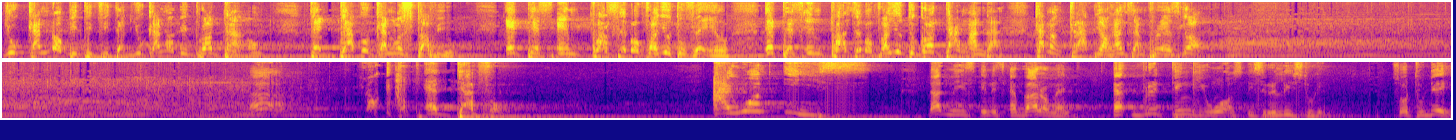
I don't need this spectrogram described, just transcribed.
You cannot be defeated, you cannot be brought down. The devil cannot stop you. It is impossible for you to fail. It is impossible for you to go down under. Come on, clap your hands and praise God. Devil. I want ease. That means in his environment, everything he wants is released to him. So today,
